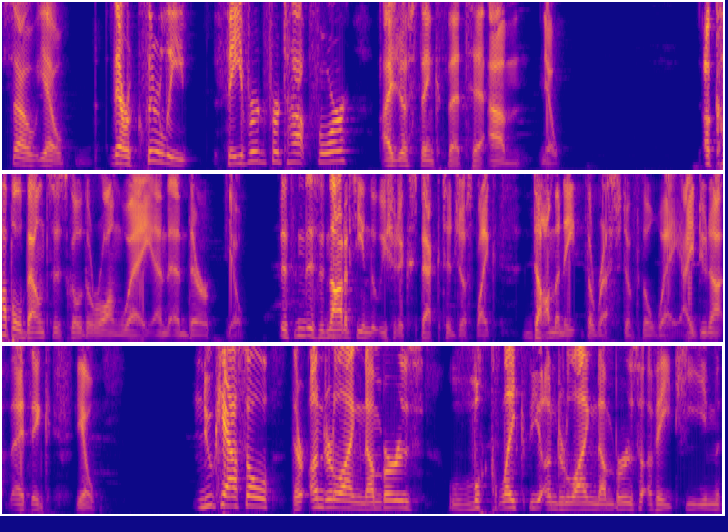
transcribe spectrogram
So you know they're clearly favored for top four. I just think that uh, um you know a couple bounces go the wrong way, and and they're you know. This, this is not a team that we should expect to just like dominate the rest of the way. I do not. I think you know Newcastle, their underlying numbers look like the underlying numbers of a team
